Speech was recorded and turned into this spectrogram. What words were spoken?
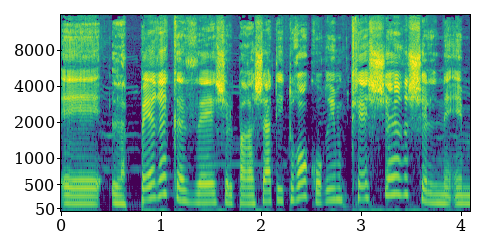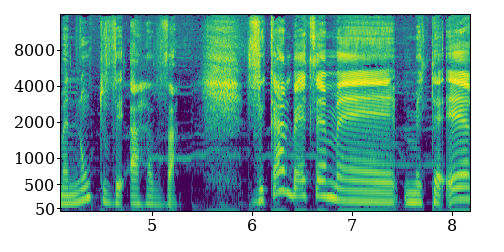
אה, לפרק הזה של פרשת יתרו קוראים קשר של נאמנות ואהבה. וכאן בעצם אה, מתאר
